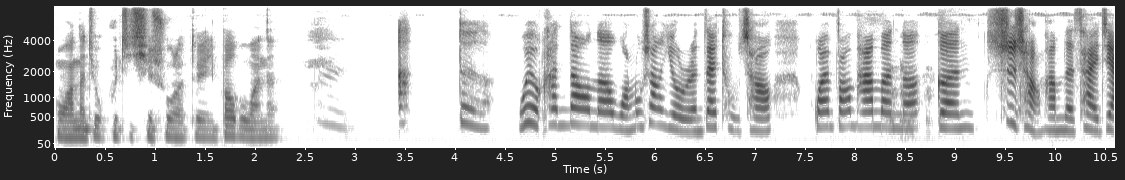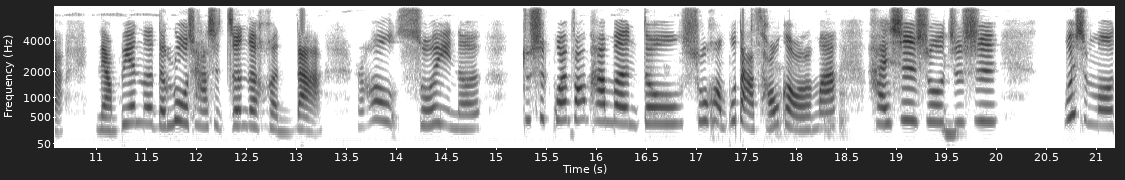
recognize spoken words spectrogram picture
哇，那就不计其数了，对，爆不完的。嗯啊对了，我有看到呢，网络上有人在吐槽官方他们呢跟市场他们的菜价两边呢的落差是真的很大，然后所以呢，就是官方他们都说谎不打草稿了吗？还是说就是为什么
